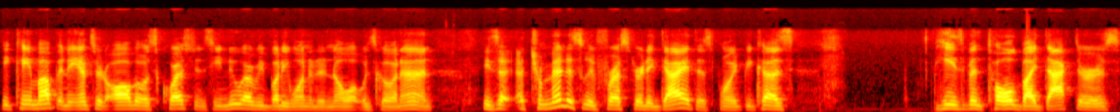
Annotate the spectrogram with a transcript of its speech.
he came up and answered all those questions. He knew everybody wanted to know what was going on. He's a, a tremendously frustrated guy at this point because he's been told by doctors,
